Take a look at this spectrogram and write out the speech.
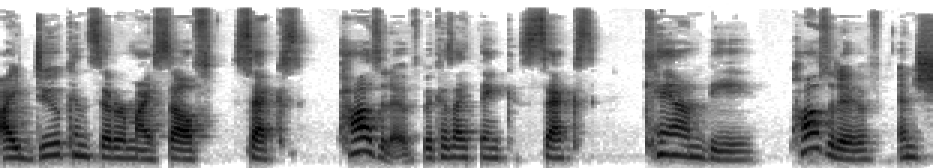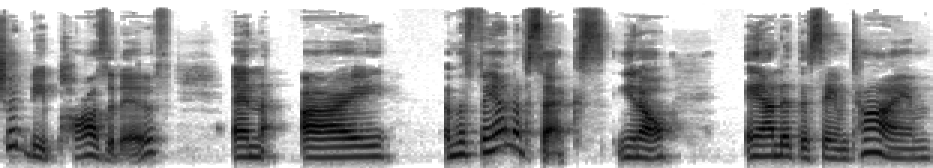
I do consider myself sex positive because I think sex can be positive and should be positive. And I am a fan of sex, you know, and at the same time,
